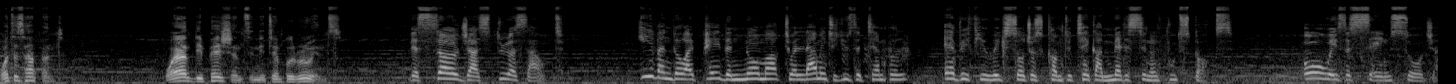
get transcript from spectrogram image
What has happened? Why aren't the patients in the temple ruins? The soldiers threw us out. Even though I paid the Nomarch to allow me to use the temple, every few weeks soldiers come to take our medicine and food stocks. Always the same soldier.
